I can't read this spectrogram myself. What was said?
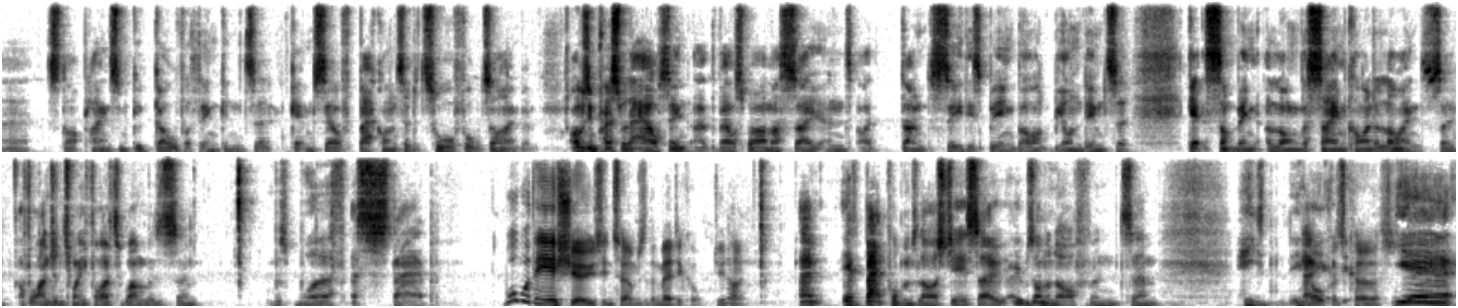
uh, start playing some good golf, I think, and uh, get himself back onto the tour full time. But I was impressed with that outing at the Valspar, I must say, and I don't see this being beyond him to get something along the same kind of lines. So I thought 125 to one was um, was worth a stab. What were the issues in terms of the medical? Do you know? Um, he had back problems last year, so it was on and off, and um, he, you know, golfer's curse. Yeah,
